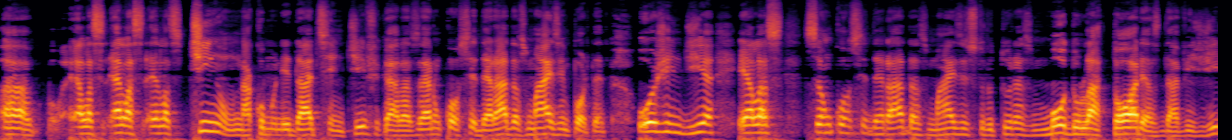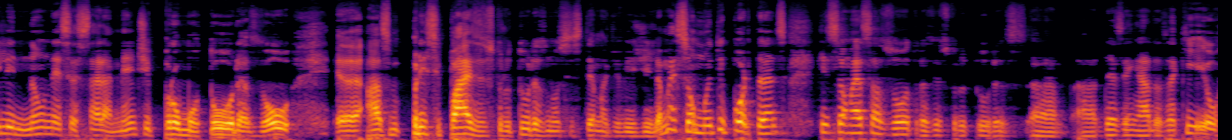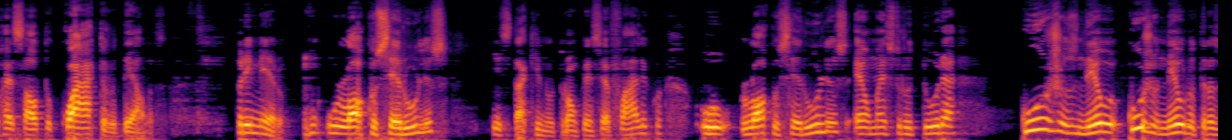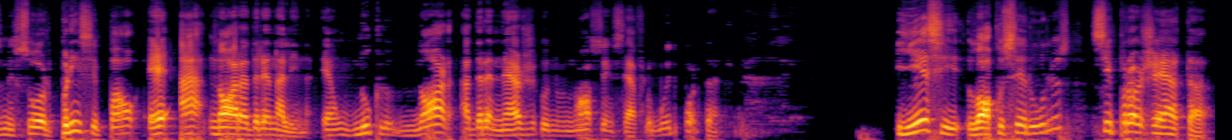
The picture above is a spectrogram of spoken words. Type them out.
Uh, elas, elas, elas tinham na comunidade científica, elas eram consideradas mais importantes. Hoje em dia, elas são consideradas mais estruturas modulatórias da vigília e não necessariamente promotoras ou eh, as principais estruturas no sistema de vigília, mas são muito importantes, que são essas outras estruturas uh, uh, desenhadas aqui. Eu ressalto quatro delas. Primeiro, o locus ceruleus, que está aqui no tronco encefálico, o locus ceruleus é uma estrutura neuro, cujo neurotransmissor principal é a noradrenalina. É um núcleo noradrenérgico no nosso encéfalo, muito importante. E esse locus ceruleus se projeta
